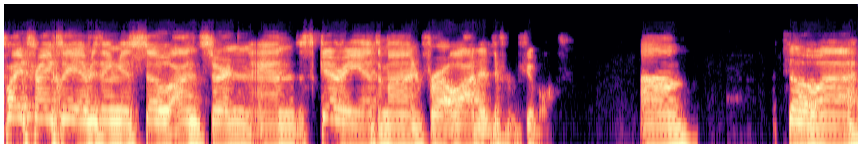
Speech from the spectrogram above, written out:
quite frankly everything is so uncertain and scary at the moment for a lot of different people. Um, so uh,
